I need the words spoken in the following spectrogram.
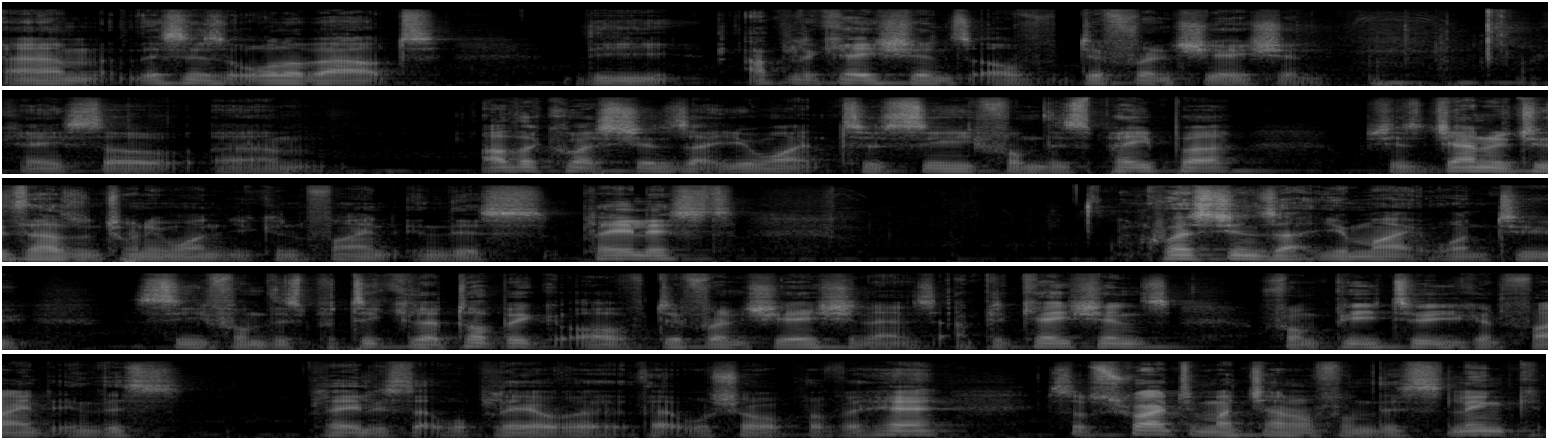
um, this is all about the applications of differentiation. Okay, so um, other questions that you want to see from this paper, which is January 2021, you can find in this playlist. Questions that you might want to see from this particular topic of differentiation and its applications from P2 you can find in this playlist that will play over that will show up over here. Subscribe to my channel from this link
